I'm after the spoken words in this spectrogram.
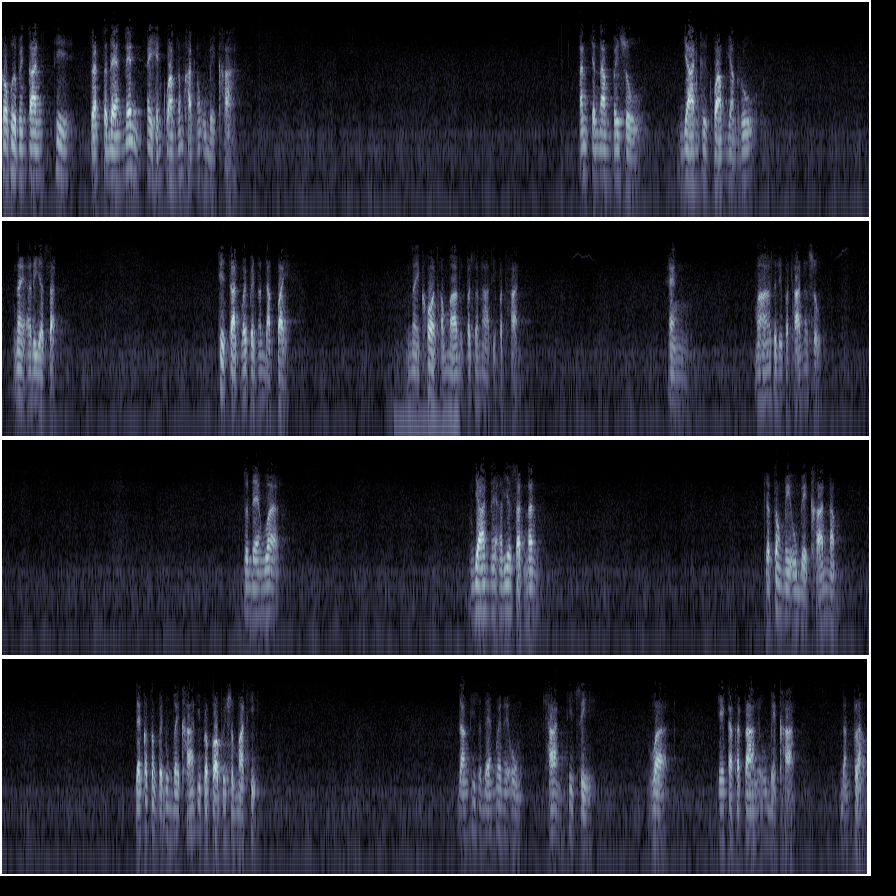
ก็เพื่อเป็นการที่ตรัสแสดงเน้นให้เห็นความสำคัญของอุเบกขา อันจะนำไปสู่ ญาณคือความอย่างรู้ ในอริยสัจที่จัดไว้เป็นอันดับไป ในข้อธรรมานุปัสสนาธิปทาน แห่งมหาสติปัฏฐานสูตรแสดงว่า ญาณในอริยสัจนั้น จะต้องมีอุเบกขานำแต่ก็ต้องเป็นอุเบกขาที่ประกอบด้วยสมาธิ ดังที่แสดงไว้ในองค์ฌานที่สี่ว่าเอกคตาและอุเบกขาดังกล่าว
